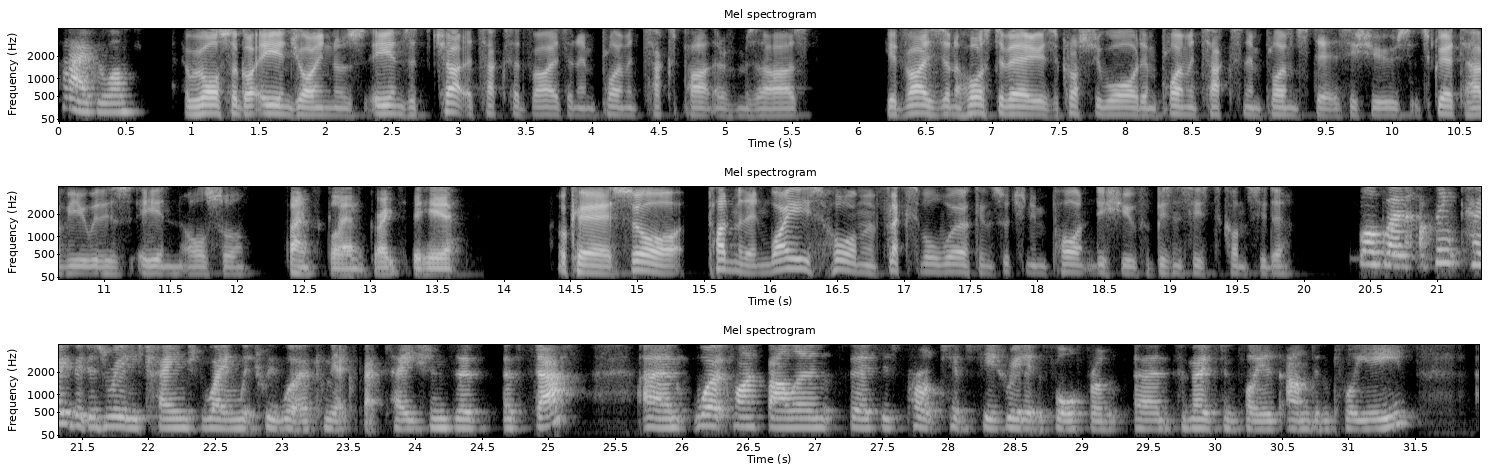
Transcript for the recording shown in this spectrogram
Hi, everyone. And we've also got Ian joining us. Ian's a chartered tax advisor and employment tax partner of Mazars. He advises on a host of areas across reward, employment tax, and employment status issues. It's great to have you with us, Ian, also. Thanks, Glenn. Great to be here. Okay, so Padma, then, why is home and flexible working such an important issue for businesses to consider? Well, Glenn, I think COVID has really changed the way in which we work and the expectations of, of staff. Um, work-life balance versus productivity is really at the forefront um, for most employers and employees.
